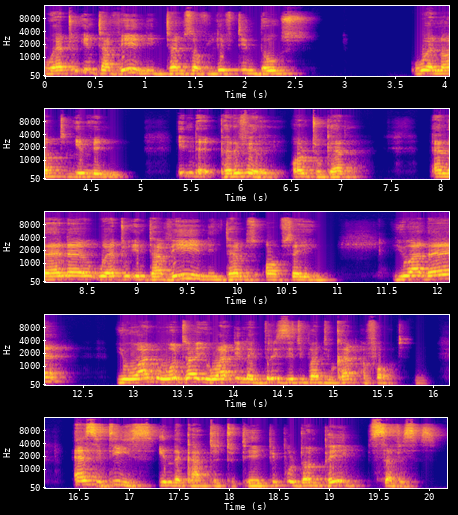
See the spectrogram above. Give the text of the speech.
we had to intervene in terms of lifting those who were not even in the periphery altogether. And then uh, we had to intervene in terms of saying, you are there, you want water, you want electricity, but you can't afford. As it is in the country today, people don't pay services.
